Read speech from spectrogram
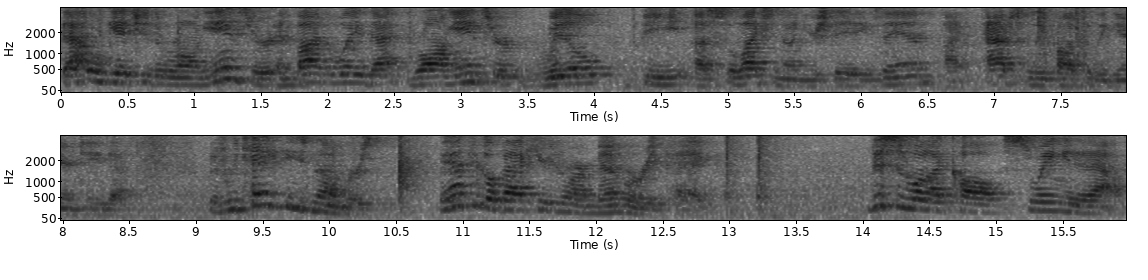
That will get you the wrong answer. And by the way, that wrong answer will be a selection on your state exam. I absolutely positively guarantee you that. But if we take these numbers, we have to go back here to our memory peg. This is what I call swinging it out.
